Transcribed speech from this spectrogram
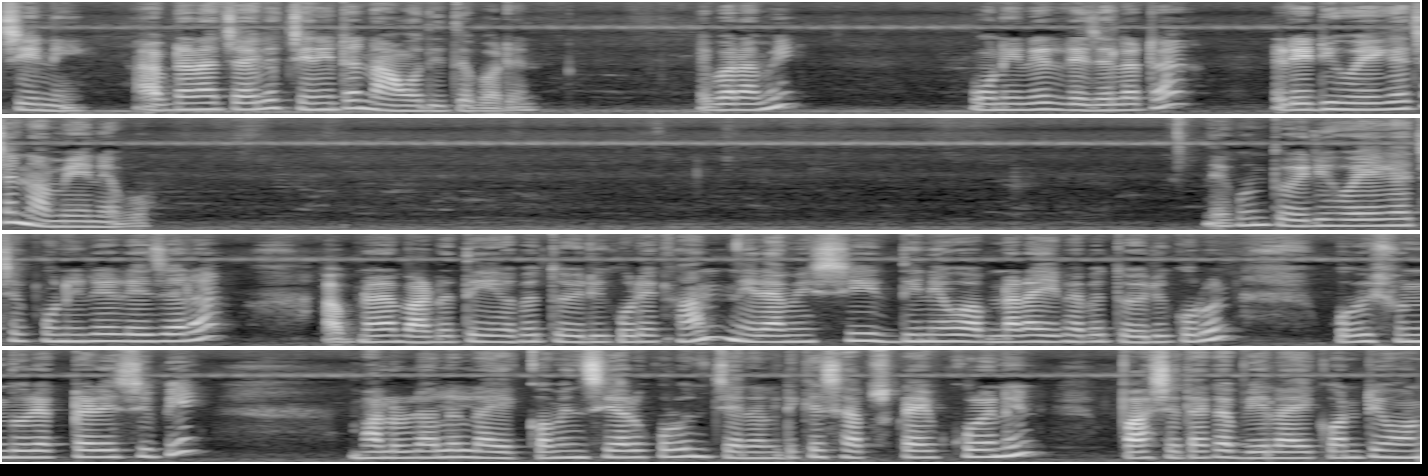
চিনি। আপনারা চাইলে চিনিটা নাও দিতে পারেন। এবার আমি পনিরের রেজালাটা রেডি হয়ে গেছে, নামিয়ে নেব। দেখুন, তৈরি হয়ে গেছে পনিরের রেজালা। আপনারা বাড়িতে এইভাবে তৈরি করে খান। নিরামিষের দিনেও আপনারা এইভাবে তৈরি করুন। খুবই সুন্দর একটা রেসিপি। ভালো লাগলে লাইক, কমেন্ট, শেয়ার করুন। চ্যানেলটিকে সাবস্ক্রাইব করে নিন। পাশে থাকা বেল আইকনটি অন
